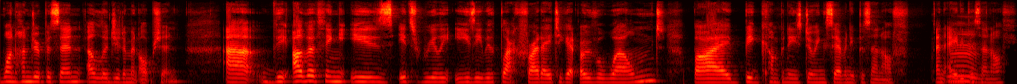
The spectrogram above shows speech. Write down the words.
100% a legitimate option. Uh, the other thing is, it's really easy with Black Friday to get overwhelmed by big companies doing 70% off and 80% mm. off.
